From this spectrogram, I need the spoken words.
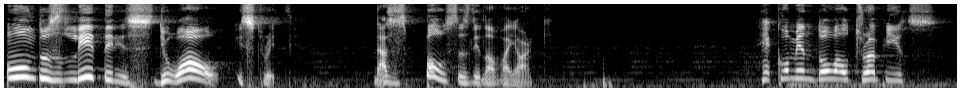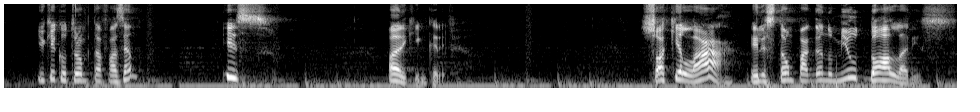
Um dos líderes de Wall Street, das bolsas de Nova York, recomendou ao Trump isso. E o que, que o Trump está fazendo? Isso. Olha que incrível. Só que lá eles estão pagando mil dólares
